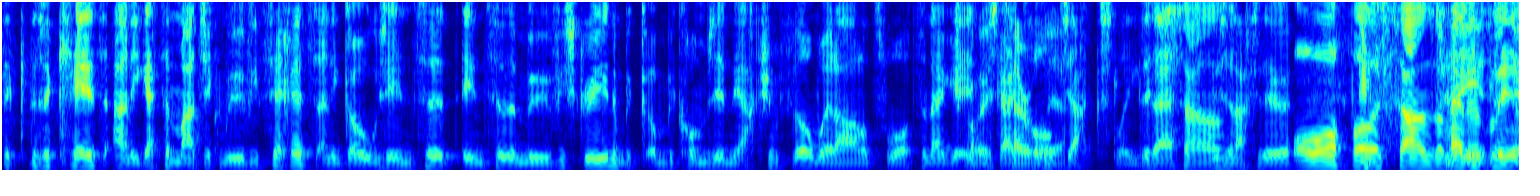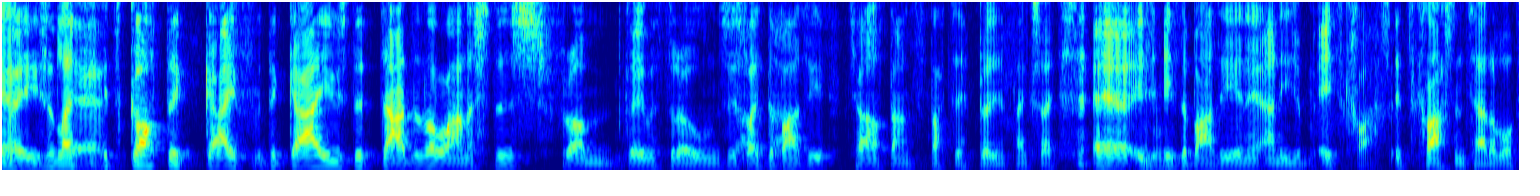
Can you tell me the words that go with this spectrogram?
the, there's a kid and he gets a magic movie ticket and he goes into into the movie screen and, bec- and becomes in the action film where Arnold Schwarzenegger is Oh, this guy terrible, called yeah. Jack Slater. This sounds who's an action hero. awful. It's it sounds terribly amazing. yeah. amazing. Like Yeah. it's got the guy, the guy who's the dad of the Lannisters from Game of Thrones. Is like the baddie. Charles Dance. That's it. Brilliant. Thanks. Si. Uh, is, is the baddie in it, and he's it's class. It's class and terrible.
